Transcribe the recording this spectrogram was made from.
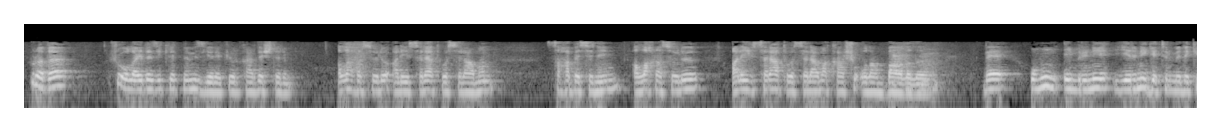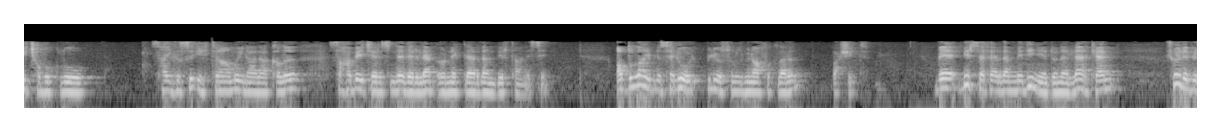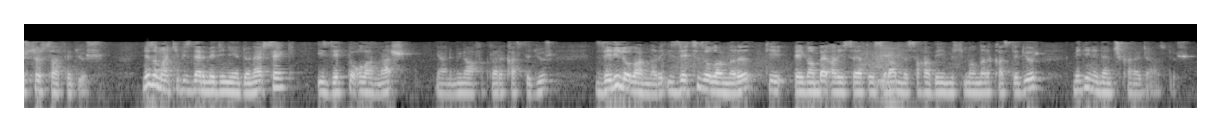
Burada şu olayı da zikretmemiz gerekiyor kardeşlerim. Allah Resulü aleyhissalatü vesselamın sahabesinin Allah Resulü aleyhissalatu vesselama karşı olan bağlılığı ve onun emrini yerine getirmedeki çabukluğu, saygısı, ihtiramı ile alakalı sahabe içerisinde verilen örneklerden bir tanesi. Abdullah İbni Selul biliyorsunuz münafıkların başıydı. Ve bir seferden Medine'ye dönerlerken şöyle bir söz sarf ediyor. Ne zaman ki bizler Medine'ye dönersek izzetli olanlar yani münafıkları kastediyor. Zelil olanları, izzetsiz olanları ki Peygamber aleyhissalatü vesselam ve sahabeyi Müslümanları kastediyor. Medine'den çıkaracağız diyor.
